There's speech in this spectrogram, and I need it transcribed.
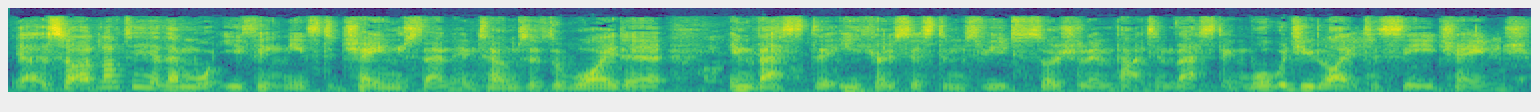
Yeah, so I'd love to hear then what you think needs to change then in terms of the wider investor ecosystem's view to social impact investing. What would you like to see change?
